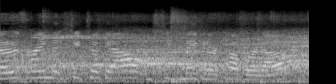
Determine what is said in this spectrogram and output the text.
nose ring that she took out and she's making her cover it up.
